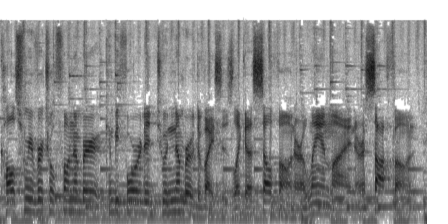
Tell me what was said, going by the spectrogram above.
Calls from your virtual phone number can be forwarded to a number of devices like a cell phone or a landline or a soft phone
